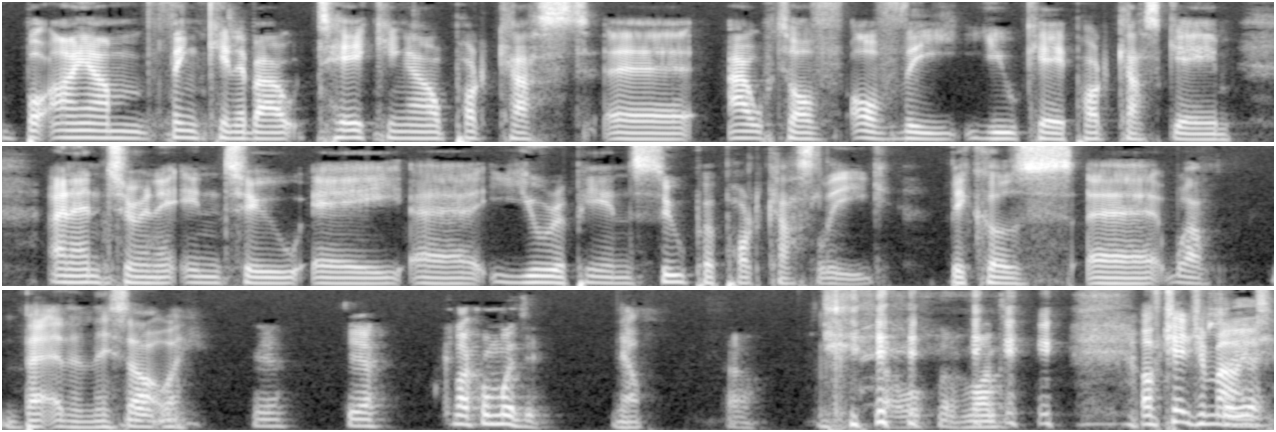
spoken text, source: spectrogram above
but I am thinking about taking our podcast uh, out of, of the UK podcast game and entering it into a uh, European Super Podcast League because, uh, well, better than this, aren't we? yeah, yeah. Can I come with you? No. Oh, never mind. I've changed my So,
